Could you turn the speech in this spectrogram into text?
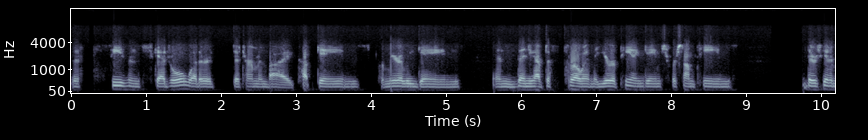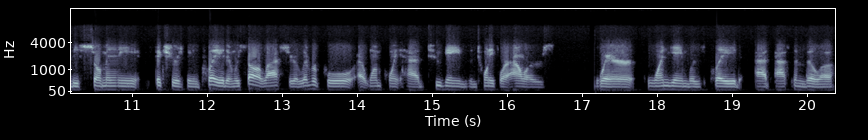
the season schedule, whether it's determined by cup games, Premier League games, and then you have to throw in the European games for some teams. There's going to be so many fixtures being played, and we saw last year. Liverpool at one point had two games in 24 hours where one game was played at Aston Villa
